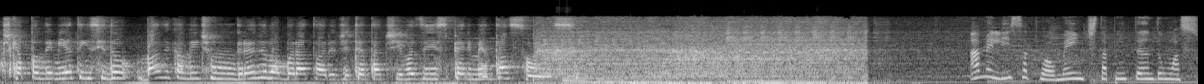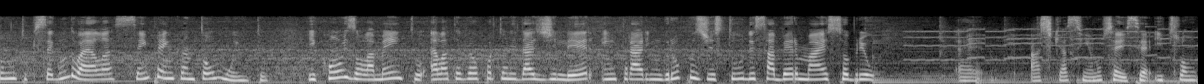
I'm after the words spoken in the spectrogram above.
Acho que a pandemia tem sido basicamente um grande laboratório de tentativas e experimentações. A Melissa atualmente está pintando um assunto que, segundo ela, sempre a encantou muito. E com o isolamento, ela teve a oportunidade de ler, entrar em grupos de estudo e saber mais sobre o. É, acho que é assim, eu não sei se é YPJ,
